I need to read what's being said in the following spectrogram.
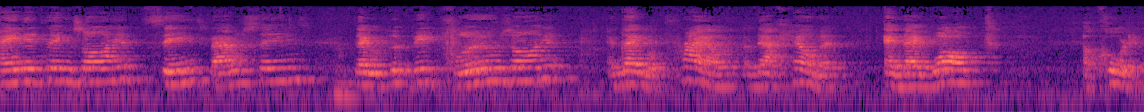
painted things on it, scenes, battle scenes. They would put big plumes on it, and they were proud of that helmet, and they walked accordingly.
